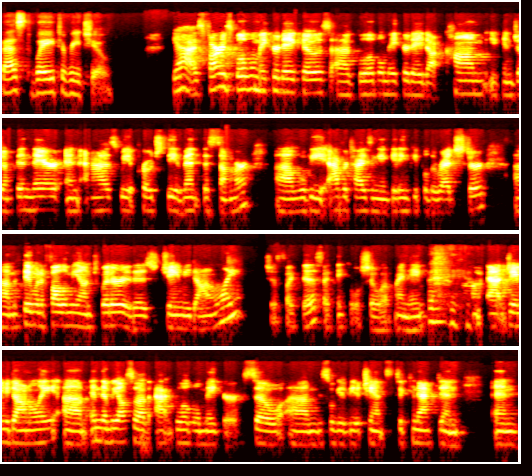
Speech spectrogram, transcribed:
best way to reach you? Yeah, as far as Global Maker Day goes, uh, globalmakerday.com, you can jump in there. And as we approach the event this summer, uh, we'll be advertising and getting people to register. Um, if they want to follow me on Twitter, it is Jaime Donnally just like this. I think it will show up my name um, at Jaime Donnally. Um, and then we also have at Global Maker. So um, this will give you a chance to connect and and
